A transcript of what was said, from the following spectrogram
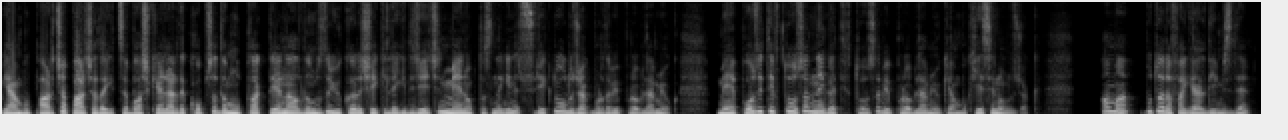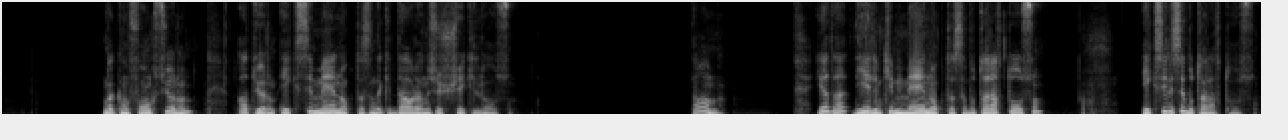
yani bu parça parça da gitse başka yerlerde kopsa da mutlak değerini aldığımızda yukarı şekilde gideceği için M noktasında yine sürekli olacak. Burada bir problem yok. M pozitif de olsa negatif de olsa bir problem yok. Yani bu kesin olacak. Ama bu tarafa geldiğimizde bakın fonksiyonun atıyorum eksi M noktasındaki davranışı şu şekilde olsun. Tamam mı? Ya da diyelim ki M noktası bu tarafta olsun. Eksilisi bu tarafta olsun.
